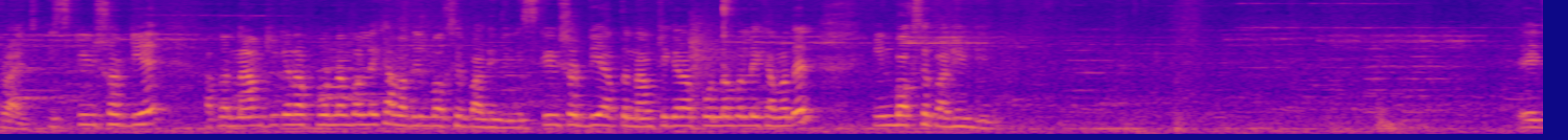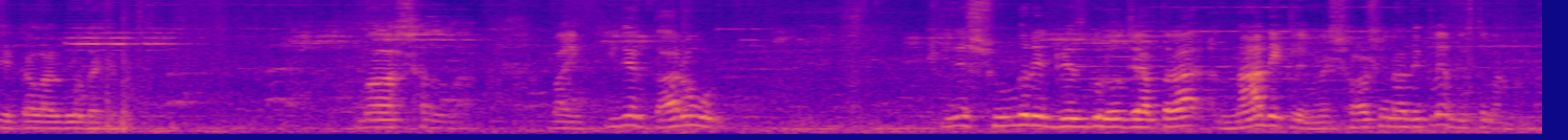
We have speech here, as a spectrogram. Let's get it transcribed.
প্রাইস স্ক্রিনশট দিয়ে আপনার নাম, ঠিকানা ফোন নাম্বার লিখে আমাদের ইনবক্সে পাঠিয়ে দিন। স্ক্রিনশট দিয়ে আপনার নাম, ঠিকানা ফোন নাম্বার লিখে আমাদের ইনবক্সে পাঠিয়ে দিন। এই যে কালারগুলো দেখেন। মাশাল্লাহ ভাই, কি যে দারুণ। কি সুন্দর এই ড্রেসগুলো যে আপনারা না দেখলে মানে সরাসরি না দেখলে বুঝতে পারবেন না।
